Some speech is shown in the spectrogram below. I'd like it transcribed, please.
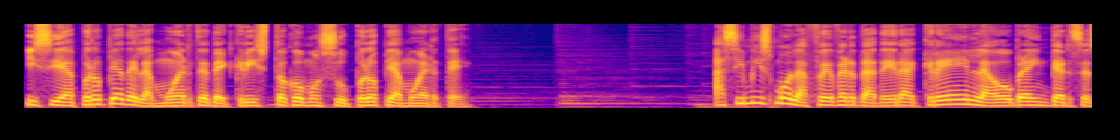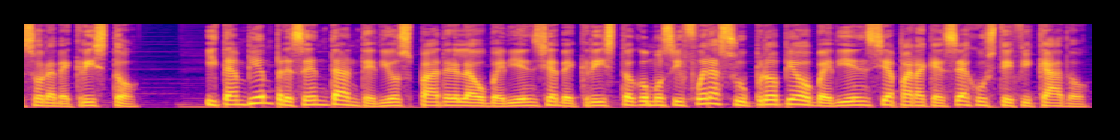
y se apropia de la muerte de Cristo como su propia muerte. Asimismo, la fe verdadera cree en la obra intercesora de Cristo, y también presenta ante Dios Padre la obediencia de Cristo como si fuera su propia obediencia para que sea justificado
